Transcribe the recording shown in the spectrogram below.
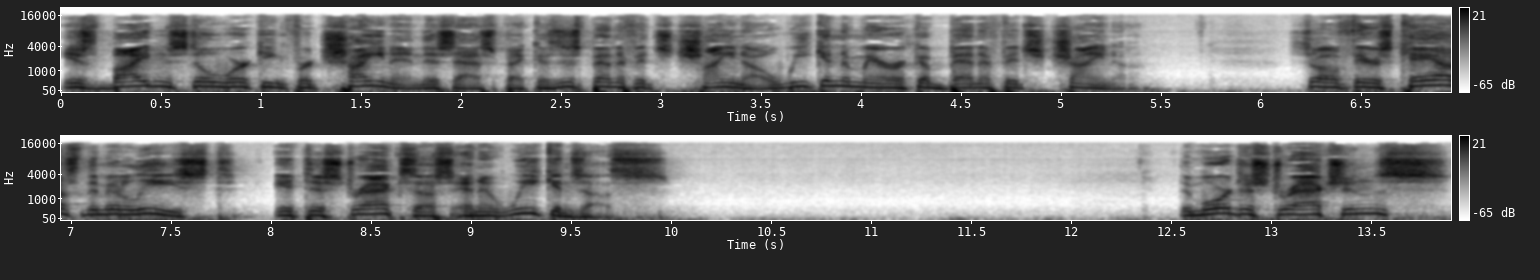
is Biden still working for China in this aspect? Because this benefits China. A weakened America benefits China. So if there's chaos in the Middle East, it distracts us and it weakens us. The more distractions,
